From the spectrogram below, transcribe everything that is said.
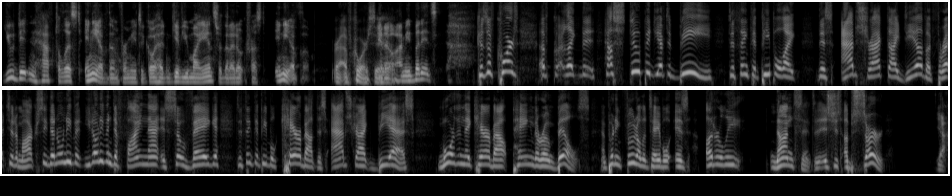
you didn't have to list any of them for me to go ahead and give you my answer that I don't trust any of them. Right, of course, yeah. You know, I mean, but it's because of course, of course, like the how stupid you have to be to think that people like this abstract idea of a threat to democracy. They don't even you don't even define that. It's so vague to think that people care about this abstract BS more than they care about paying their own bills and putting food on the table is utterly nonsense. It's just absurd. Yeah.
